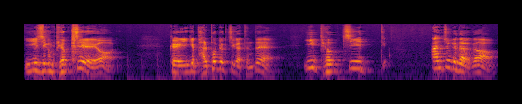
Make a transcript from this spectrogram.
이게 지금 벽지예요. 그 이게 발포 벽지 같은데 이 벽지 안쪽에다가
